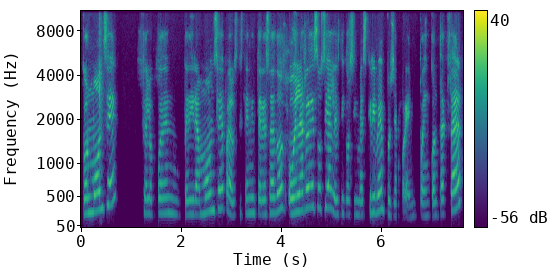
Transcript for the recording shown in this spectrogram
con Monse, se lo pueden pedir a Monse para los que estén interesados, o en las redes sociales, digo, si me escriben, pues ya por ahí me pueden contactar.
